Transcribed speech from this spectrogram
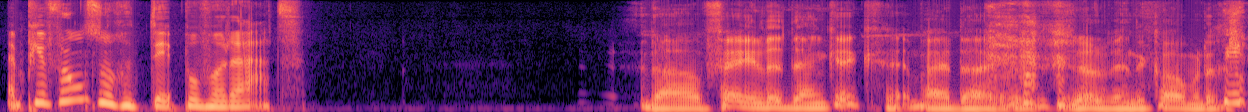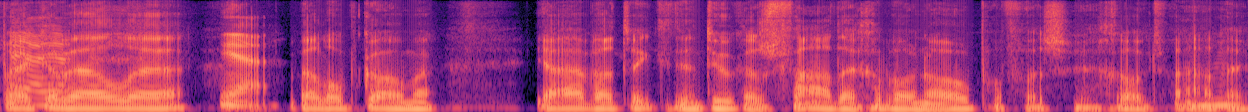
heb je voor ons nog een tip of een raad? Nou, vele denk ik. Maar daar zullen we in de komende gesprekken Ja, ja. Wel, eh, Ja, wel opkomen. Ja, wat ik natuurlijk als vader gewoon hoop, of als eh, grootvader,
